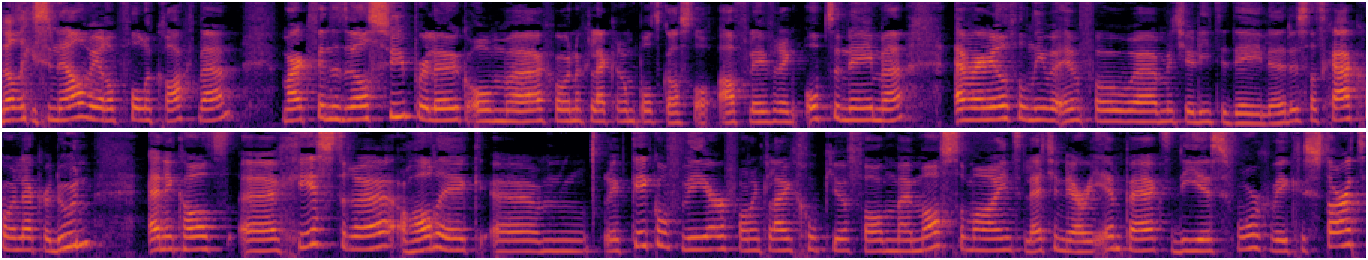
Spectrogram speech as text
dat ik snel weer op volle kracht ben. Maar ik vind het wel super leuk om uh, gewoon nog lekker een podcast aflevering op te nemen. En weer heel veel nieuwe info uh, met jullie te delen. Dus dat ga ik gewoon lekker doen. En ik had uh, gisteren had ik um, een kick-off weer van een klein groepje van mijn mastermind Legendary Impact. Die is vorige week gestart.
